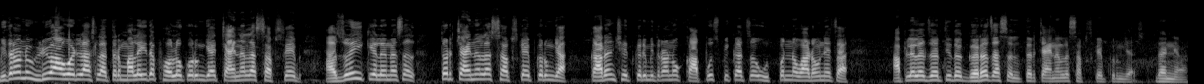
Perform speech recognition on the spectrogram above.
मित्रांनो व्हिडिओ आवडला असला तर मला इथं फॉलो करून घ्या. चॅनलला सबस्क्राईब अजूनही केलं नसेल तर चॅनलला सबस्क्राईब करून घ्या. कारण शेतकरी मित्रांनो कापूस पिकाचं उत्पन्न वाढवण्याचा आपल्याला जर तिथं गरज असेल तर चॅनलला सबस्क्राईब करून घ्या. धन्यवाद.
